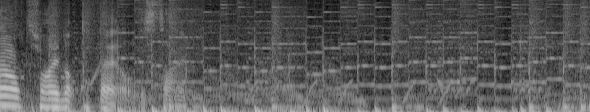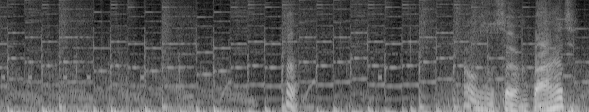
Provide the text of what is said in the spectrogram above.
Now I'll try not to fail this time. Huh. That wasn't so bad.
